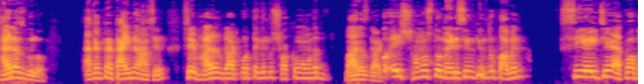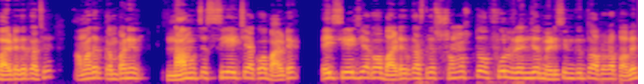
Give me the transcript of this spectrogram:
ভাইরাসগুলো এক একটা টাইমে আসে, সেই ভাইরাস গার্ড করতে কিন্তু সক্ষম আমাদের ভাইরাস গার্ড তো এই সমস্ত মেডিসিন কিন্তু পাবেন সিএইচএ অ্যাকোয়া বায়োটেকের কাছে। আমাদের কোম্পানির নাম হচ্ছে সিএইচএ অ্যাকোয়া বায়োটেক এই সিএইচএ অ্যাকোয়া বায়োটেকের কাছ থেকে সমস্ত ফুল রেঞ্জের মেডিসিন কিন্তু আপনারা পাবেন।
